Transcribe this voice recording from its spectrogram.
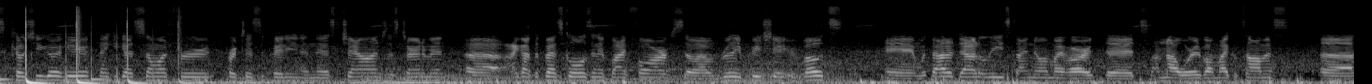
Guys, Coach Hugo here. Thank you guys so much for participating in this challenge, this tournament. Uh, I got the best goals in it by far, so I would really appreciate your votes. And without a doubt, at least, I know in my heart that I'm not worried about Michael Thomas. Uh,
